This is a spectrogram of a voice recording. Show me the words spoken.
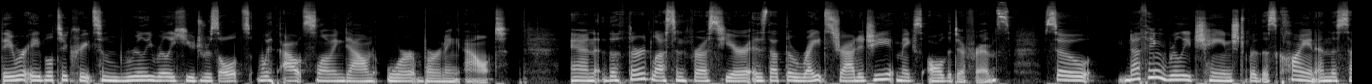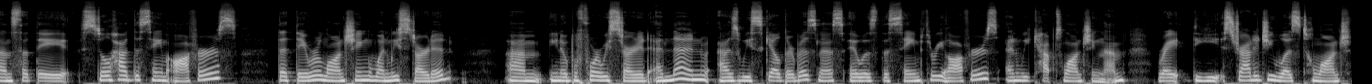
they were able to create some really, really huge results without slowing down or burning out. And the third lesson for us here is that the right strategy makes all the difference. So, nothing really changed for this client in the sense that they still had the same offers that they were launching when we started um, you know, before we started. And then as we scaled their business, it was the same three offers and we kept launching them, right? The strategy was to launch,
